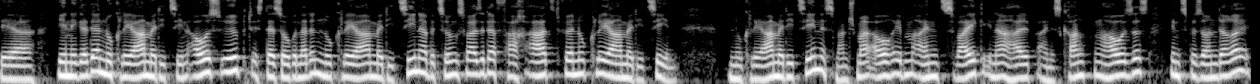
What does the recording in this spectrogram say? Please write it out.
Derjenige, der Nuklearmedizin ausübt, ist der sogenannte Nuklearmediziner bzw. der Facharzt für Nuklearmedizin. Nuklearmedizin ist manchmal auch eben ein Zweig innerhalb eines Krankenhauses, insbesondere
